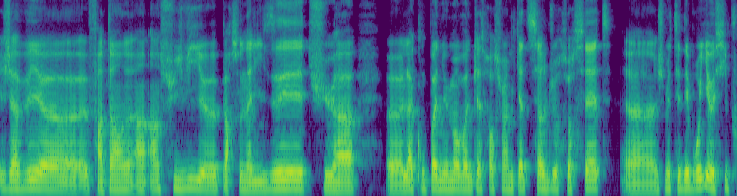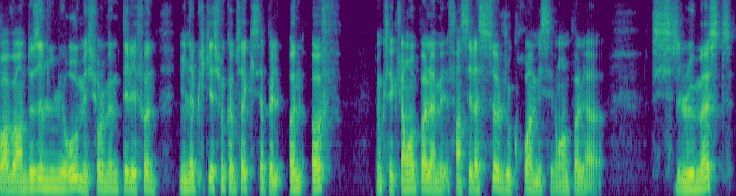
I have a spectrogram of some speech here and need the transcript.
Euh, j'avais, euh, enfin, tu as un, suivi euh, personnalisé, tu as l'accompagnement 24 heures sur 24, 7 jours sur 7. je m'étais débrouillé aussi pour avoir un deuxième numéro, mais sur le même téléphone. Une application comme ça qui s'appelle On-Off. Donc c'est clairement pas la, enfin c'est la seule, je crois, mais c'est vraiment pas la, le must.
